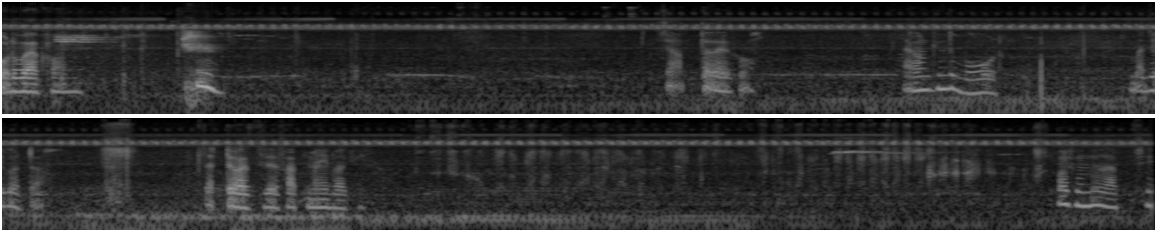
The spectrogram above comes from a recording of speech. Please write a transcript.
করব এখন। চারটা দেখো। এখন কিন্তু ভোর। বাজে কটা? চারটে বাজছে সাত মিনিট বাকি। সুন্দর লাগছে।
